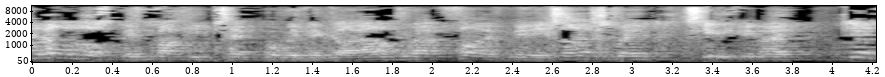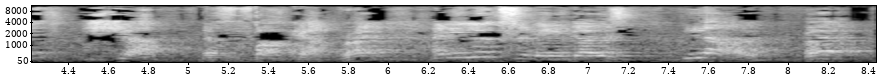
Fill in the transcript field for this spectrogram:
And I lost my fucking temper with the guy after about five minutes. I just went, excuse me, mate, just shut the fuck up, right? And he looks at me and goes, no, right?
